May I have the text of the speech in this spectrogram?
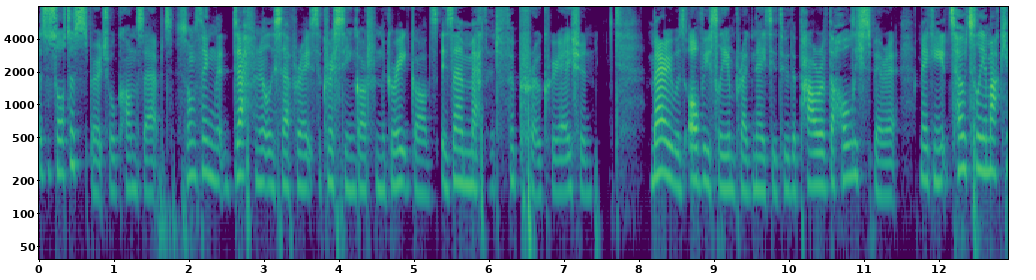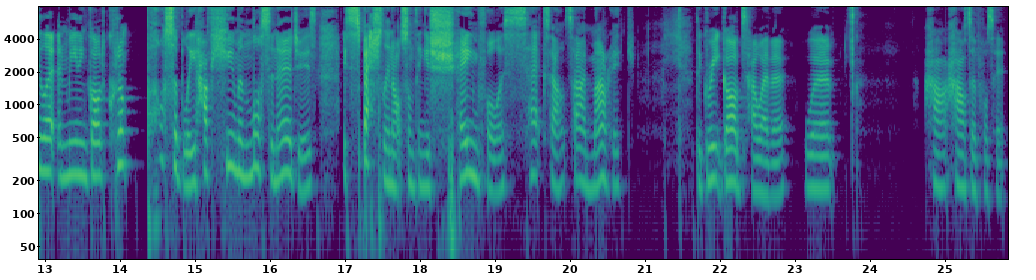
as a sort of spiritual concept. Something that definitely separates the Christian God from the Greek gods is their method for procreation. Mary was obviously impregnated through the power of the Holy Spirit, making it totally immaculate and meaning God couldn't possibly have human lusts and urges, especially not something as shameful as sex outside marriage. The Greek gods, however, were how how to put it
